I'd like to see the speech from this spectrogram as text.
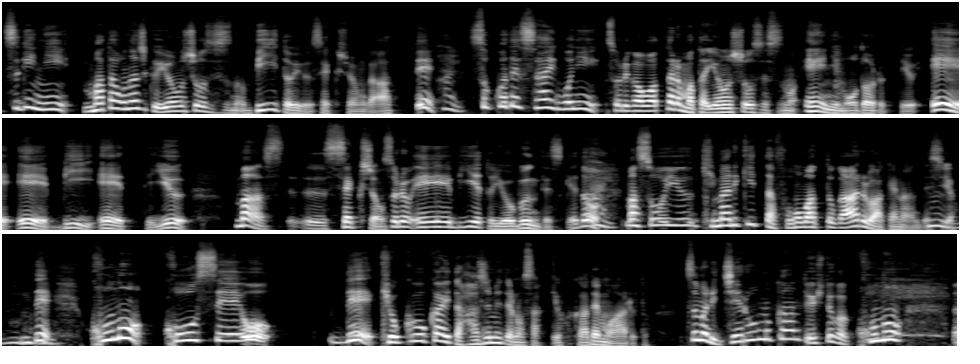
次にまた同じく4小節の B というセクションがあって、はい、そこで最後にそれが終わったらまた4小節の A に戻るっていう A、A、B、A っていうまあ、セクションそれを AABA と呼ぶんですけど、はい、まあ、そういう決まりきったフォーマットがあるわけなんですよ。うんうんうん、でこの構成をで曲を書いた初めての作曲家でもあると。つまりジェローム・カーンという人がこの、え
